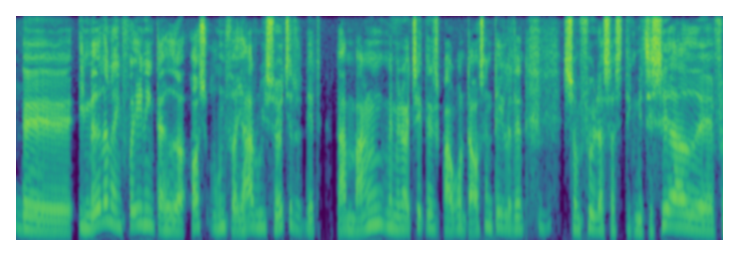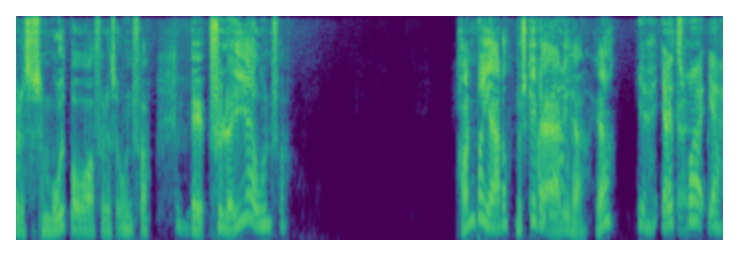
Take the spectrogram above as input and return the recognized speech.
Mm. Øh, I er medlem af en forening, der hedder Os Udenfor. Jeg har researchet det lidt. Der er mange med minoritetens baggrund, der er også en del af den, mm. som føler sig stigmatiseret, øh, føler sig som modborgere, føler sig udenfor. Mm. Øh, føler I jer udenfor? Hånden på hjertet. Nu skal I være ærlige her. Ja. Ja, jeg, Jeg, jeg gør. tror, ja.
